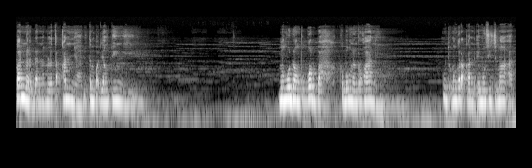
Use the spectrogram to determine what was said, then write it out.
banner dan meletakkannya di tempat yang tinggi. Mengundang pengkhotbah kebangunan rohani untuk menggerakkan emosi jemaat.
